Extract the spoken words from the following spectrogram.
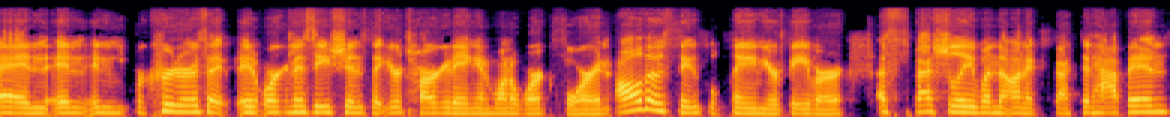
and and, and recruiters at, at organizations that you're targeting and want to work for and all those things will play in your favor especially when the unexpected happens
